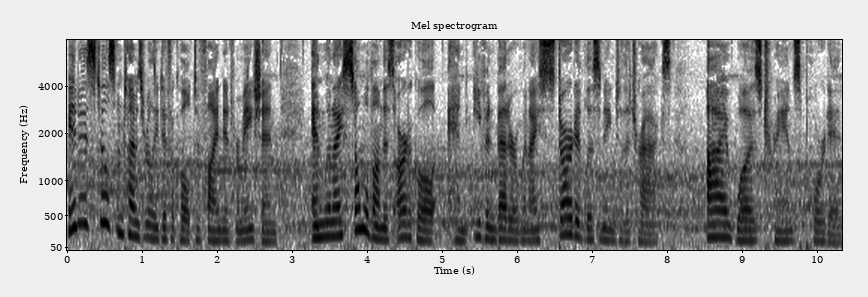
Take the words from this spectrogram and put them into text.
it is still sometimes really difficult to find information. And when I stumbled on this article, and even better, when I started listening to the tracks, I was transported.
